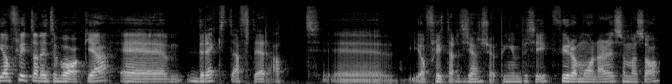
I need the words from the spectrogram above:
jag flyttade tillbaka eh, direkt efter att eh, jag flyttade till Jönköping i princip, fyra månader som jag sa.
